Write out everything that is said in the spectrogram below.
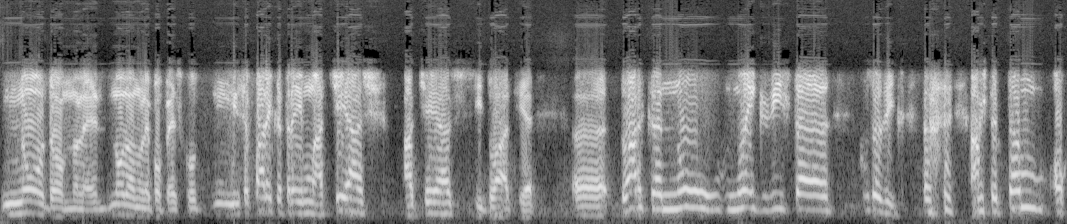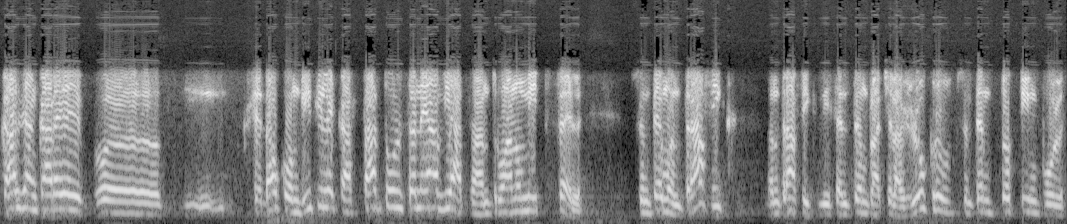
Nu, domnule, nu, domnule Popescu. Mi se pare că trăim aceeași, aceeași situație. Uh, doar că nu, nu există, cum să zic, așteptăm ocazia în care uh, se dau condițiile ca statul să ne ia viața într-un anumit fel. Suntem în trafic, în trafic ni se întâmplă același lucru, suntem tot timpul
